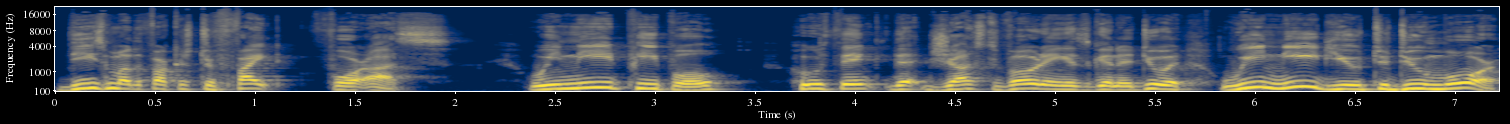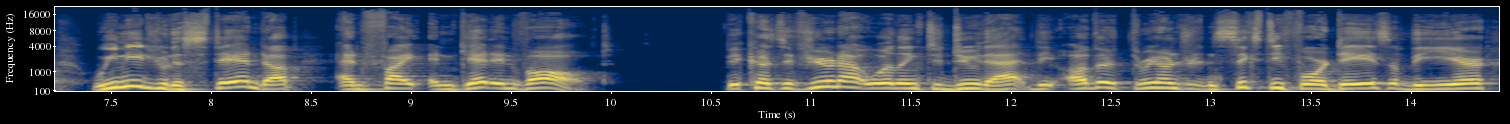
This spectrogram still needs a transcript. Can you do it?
these motherfuckers to fight for us. We need people who think that just voting is going to do it. We need you to do more. We need you to stand up and fight and get involved. Because if you're not willing to do that the other 364 days of the year,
